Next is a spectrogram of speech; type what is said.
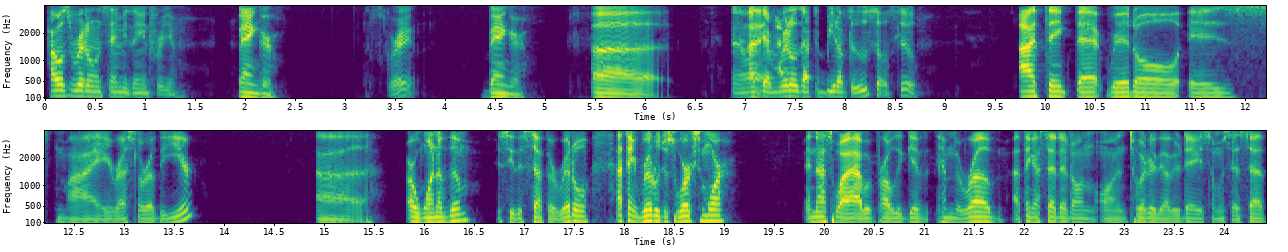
How was Riddle and Sami Zayn for you? banger, It's great. Banger. Uh, And I like I- that Riddle got to beat up the Usos too. I think that Riddle is my wrestler of the year. Uh, or one of them. It's either Seth or Riddle. I think Riddle just works more, and that's why I would probably give him the rub. I think I said it on on Twitter the other day. Someone said Seth.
